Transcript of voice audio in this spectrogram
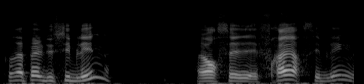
ce qu'on appelle du sibling. Alors c'est frères, sibling,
